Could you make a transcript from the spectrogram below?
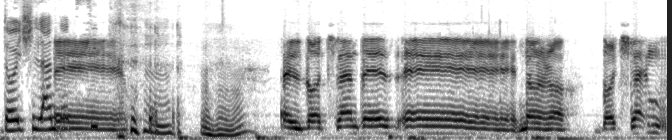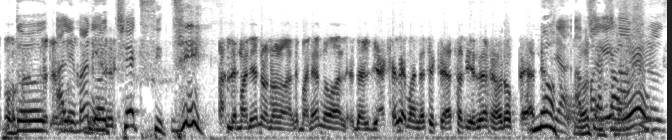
Deutschland Eh, el Deutschland es... Eh, no, no, no. Deutschland... no, Do- Alemania. Deutschexit. Sí. Alemania no, no, no, Alemania no. Del día que Alemania se quiera salir de la Unión Europea. No, Ya, se acabó. vámonos.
